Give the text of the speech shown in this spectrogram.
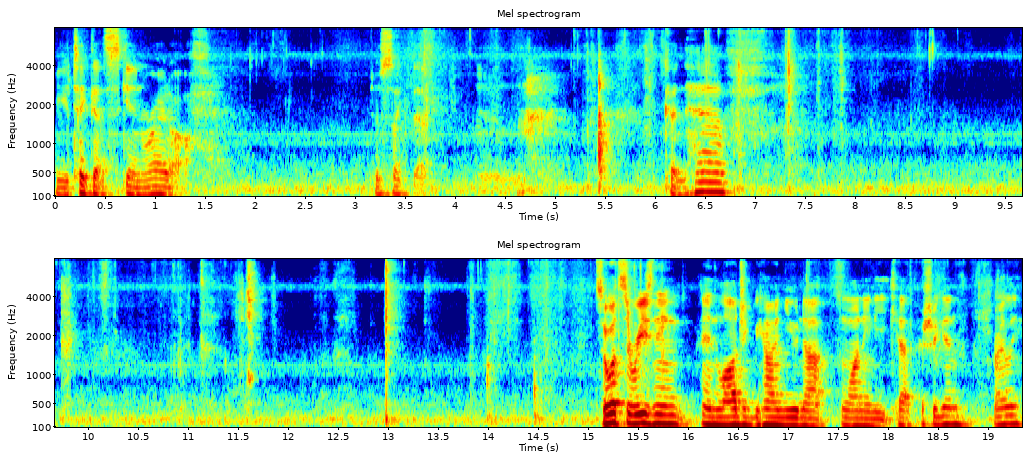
You take that skin right off. Just like that. Cut in half. So what's the reasoning and logic behind you not wanting to eat catfish again, Riley?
